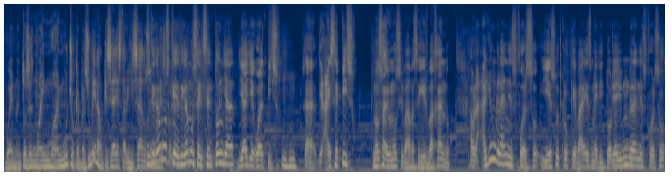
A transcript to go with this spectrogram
Bueno, entonces no hay, no hay mucho que presumir, aunque se haya estabilizado. Pues digamos esto, que digamos el centón ya, ya llegó al piso, o sea, a ese piso. No sabemos si va a seguir bajando. Ahora, hay un gran esfuerzo, y eso creo que va, es meritorio, hay un gran esfuerzo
